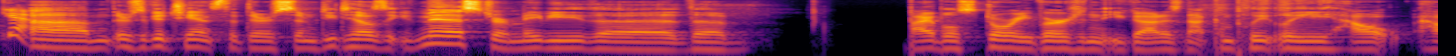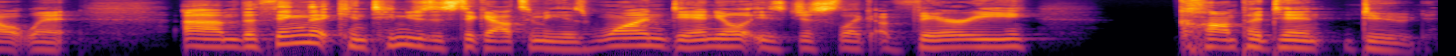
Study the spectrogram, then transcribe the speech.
Yeah. Um, there's a good chance that there's some details that you've missed, or maybe the the Bible story version that you got is not completely how how it went. Um, the thing that continues to stick out to me is one, Daniel is just like a very competent dude.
